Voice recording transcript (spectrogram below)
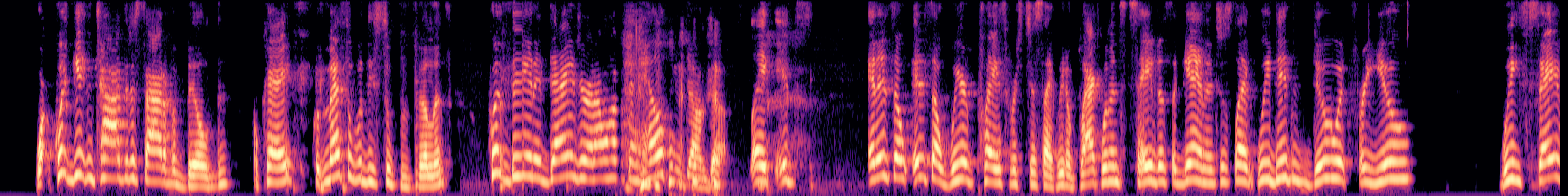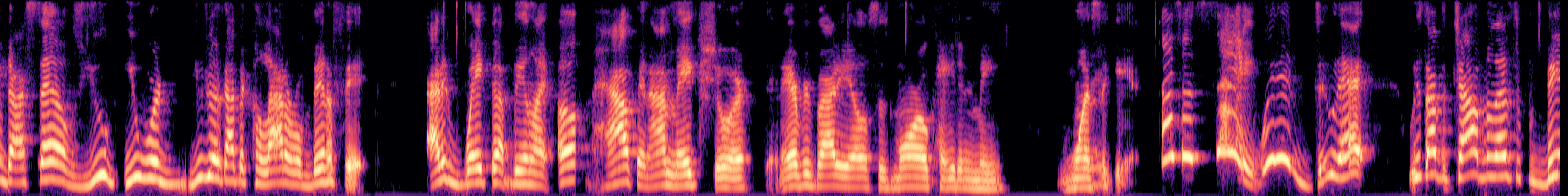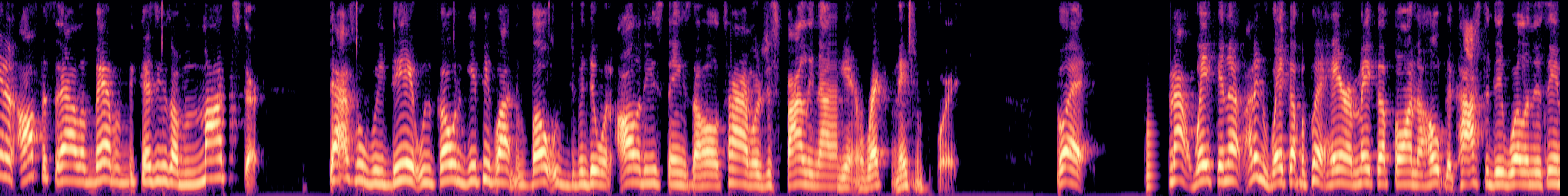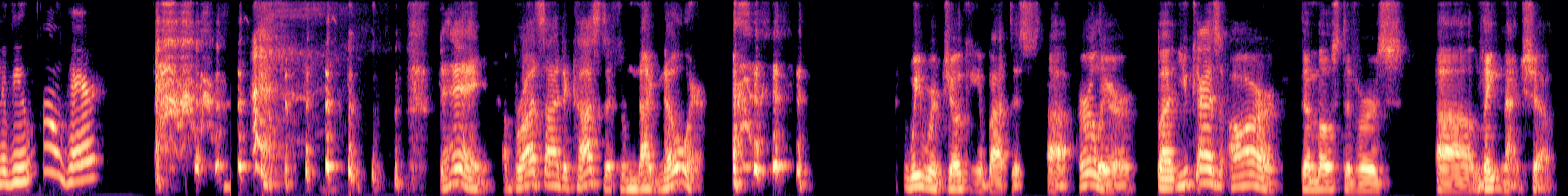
Quit getting tied to the side of a building, okay? Quit messing with these supervillains. Quit being in danger, and I don't have to help you, dum dums. Like it's, and it's a it's a weird place where it's just like you know, black women saved us again. It's just like we didn't do it for you. We saved ourselves. You you were you just got the collateral benefit. I didn't wake up being like, oh, how can I make sure that everybody else is more okay than me once Right. again? That's insane. We didn't do that. We stopped the child molester from being in office in Alabama because he was a monster. That's what we did. We go to get people out to vote. We've been doing all of these things the whole time. We're just finally not getting recognition for it. But we're not waking up. I didn't wake up and put hair and makeup on to hope that Kosta did well in this interview. I don't care. Dang, a broadside to Kosta from like nowhere. we were joking about this uh, earlier, but you guys are the most diverse uh, late night show.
